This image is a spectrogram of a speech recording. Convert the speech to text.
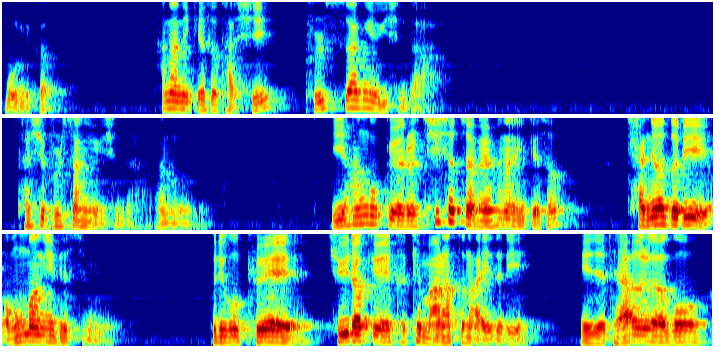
뭡니까? 하나님께서 다시 불쌍히 여기신다. 다시 불쌍히 여기신다라는 거죠. 이 한국 교회를 치셨잖아요, 하나님께서. 자녀들이 엉망이 됐습니다. 그리고 교회 주일학교에 그렇게 많았던 아이들이 이제 대학을 가고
